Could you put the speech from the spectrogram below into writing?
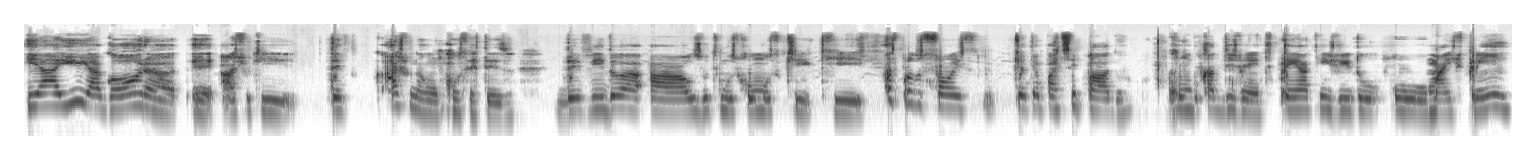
E aí, agora, é, acho que. Teve, acho não, com certeza. Devido a, a, aos últimos rumos que, que. as produções que eu tenho participado com um bocado de gente tem atingido o mainstream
